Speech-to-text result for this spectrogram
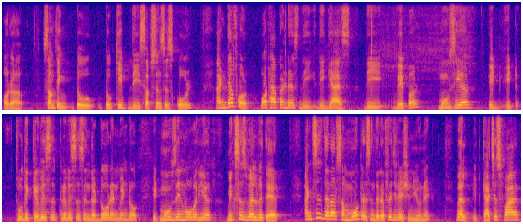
or a something to, to keep the substances cold and therefore, what happened is the, the gas, the vapor moves here, it, it through the crevices, crevices in the door and window, it moves in over here, mixes well with air and since there are some motors in the refrigeration unit, well it catches fire,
